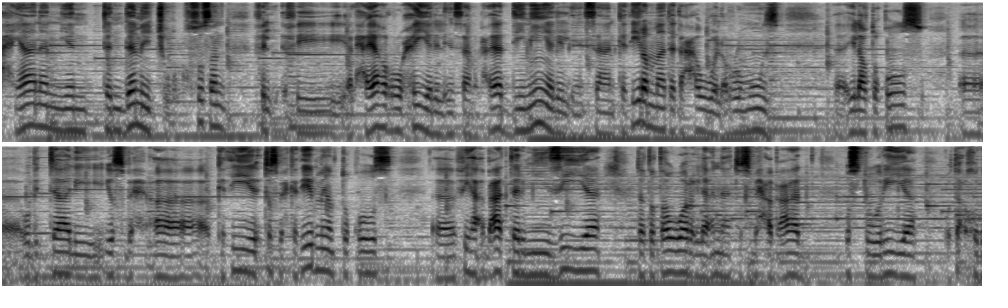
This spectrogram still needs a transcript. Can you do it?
أحيانا تندمج خصوصا في في الحياة الروحية للإنسان والحياة الدينية للإنسان. كثيرا ما تتحول الرموز آه، إلى طقوس آه، وبالتالي يصبح آه، كثير تصبح كثير من الطقوس فيها أبعاد ترميزية تتطور إلى أنها تصبح أبعاد أسطورية وتأخذ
